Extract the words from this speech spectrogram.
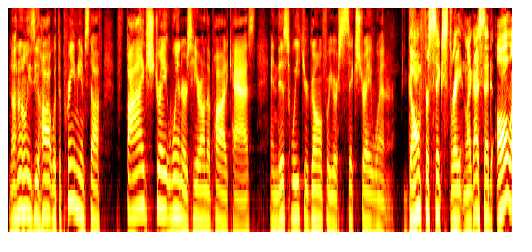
not only is he hot with the premium stuff, five straight winners here on the podcast. And this week you're going for your sixth straight winner. going for six straight. And like I said, all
